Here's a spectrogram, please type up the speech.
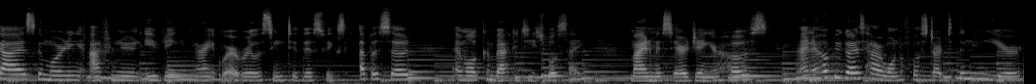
guys, good morning, afternoon, evening, night, wherever you're listening to this week's episode, and welcome back to Teachable Sight. My name is Sarah Jiang, your host, and I hope you guys had a wonderful start to the new year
